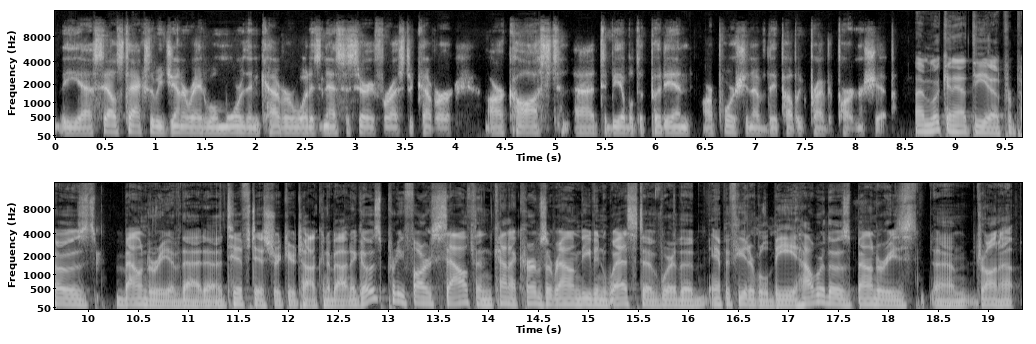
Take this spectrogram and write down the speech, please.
the uh, sales tax that we generate will more than cover what is necessary for us to cover our cost uh, to be able to put in our portion of the public-private partnership. I'm looking at the uh, proposed boundary of that uh, TIF district you're talking about, and it goes pretty far south and kind of curves around even west of where the amphitheater will be. How were those boundaries um, drawn up?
